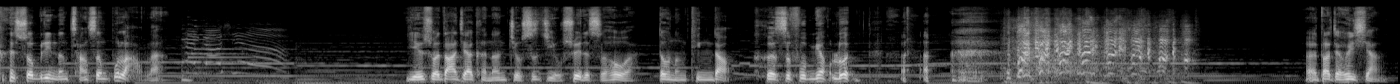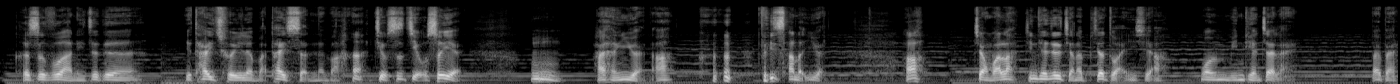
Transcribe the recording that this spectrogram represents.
说不定能长生不老了。太高兴了！也就说，大家可能九十九岁的时候啊，都能听到何师傅妙论。呃，大家会想，何师傅啊，你这个也太吹了吧，太神了吧？九十九岁啊，嗯，还很远啊，非常的远。好，讲完了，今天这个讲的比较短一些啊，我们明天再来，拜拜。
